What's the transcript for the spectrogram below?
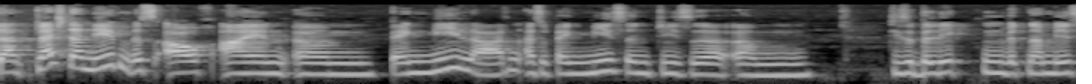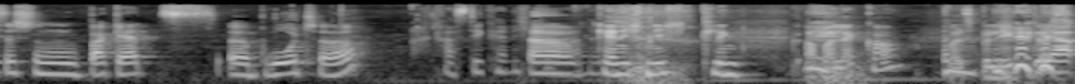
dann, gleich daneben ist auch ein ähm, Bang Mi-Laden. Also Bang Mi sind diese, ähm, diese belegten vietnamesischen Baguettes, äh, Brote. Ach, krass, die kenne ich äh, nicht. Kenne ich nicht, klingt aber lecker, weil es belegt ist. Ja,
